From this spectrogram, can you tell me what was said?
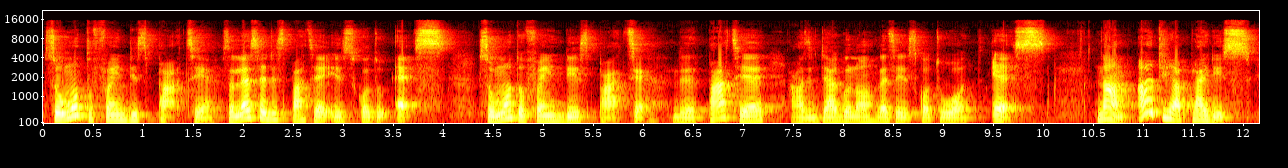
So we want to find this part here. So let's say this part here is equal to s so we want to find this part here. The part here has a diagonal let's say it's equal to what? S now how do you apply this?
